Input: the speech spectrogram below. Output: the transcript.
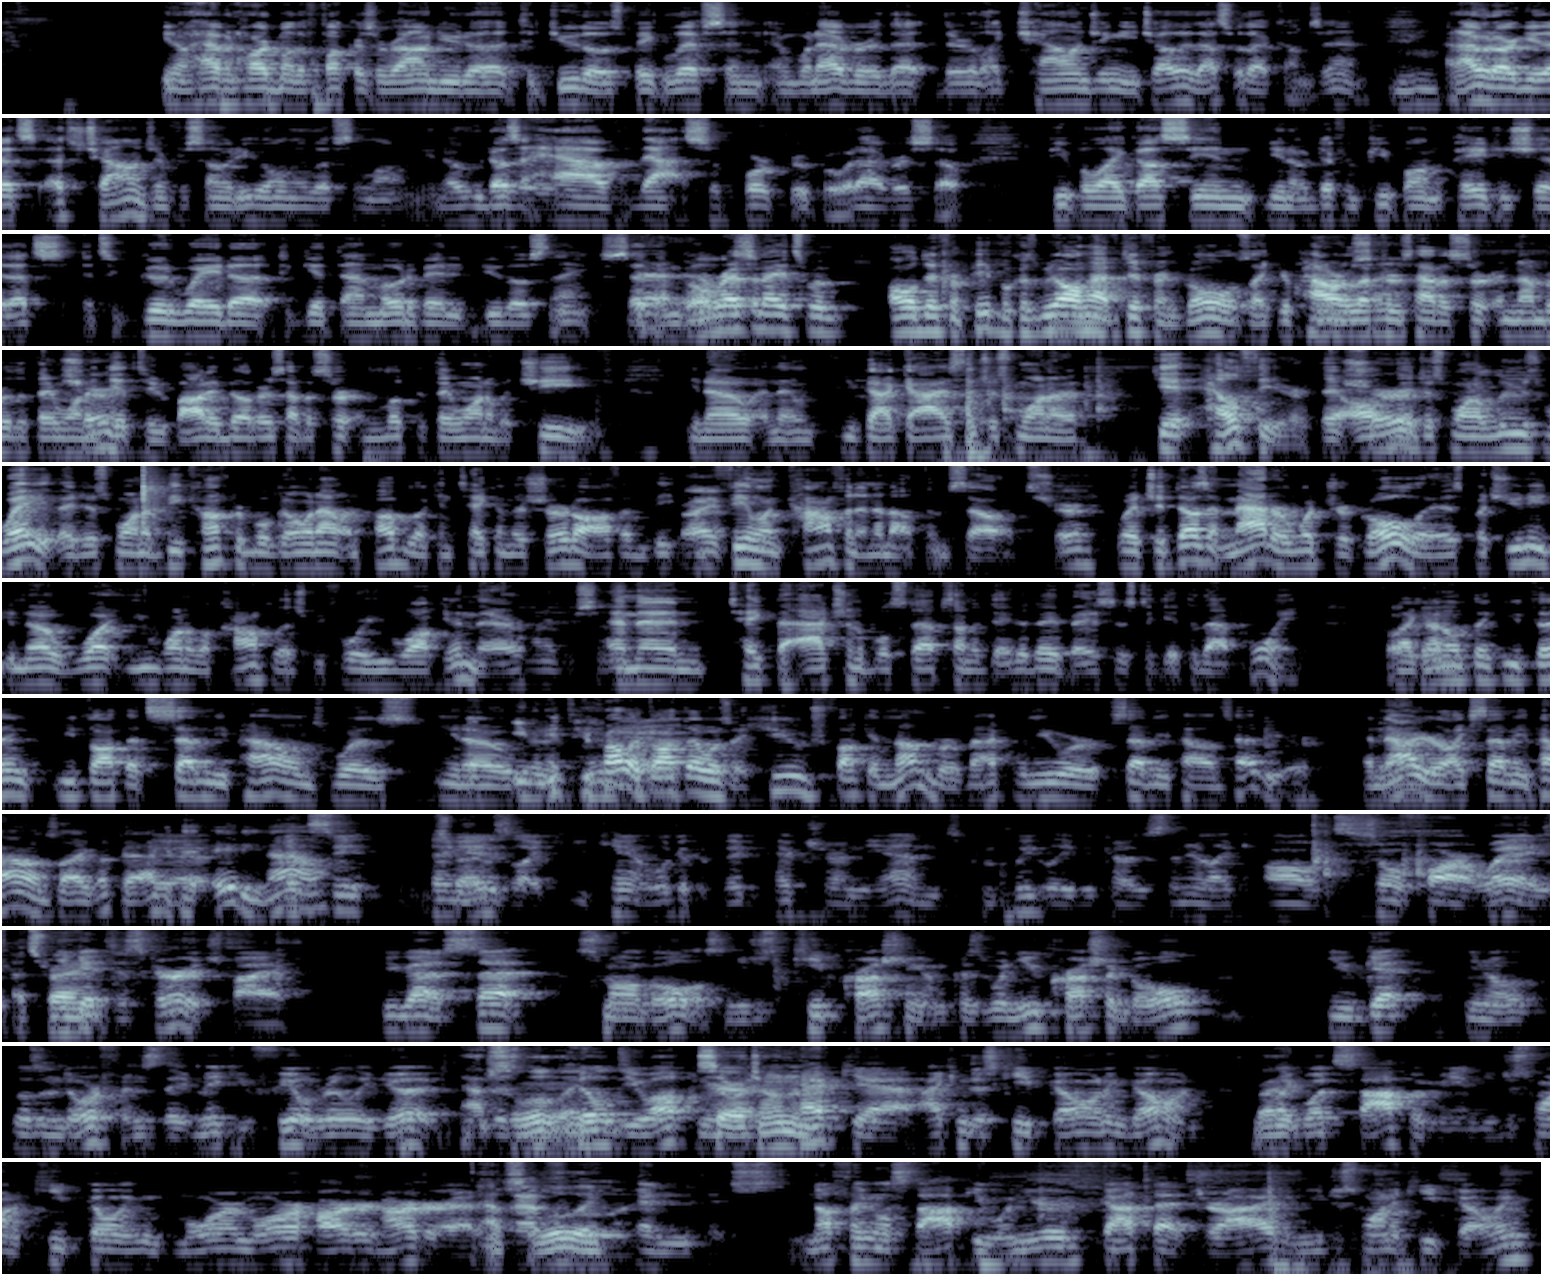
you know, having hard motherfuckers around you to, to do those big lifts and, and whatever that they're like challenging each other. That's where that comes in. Mhm. And I would argue that's, that's challenging for somebody who only lifts alone, you know, who doesn't have that support group or whatever. So people like us seeing, you know, different people on the page and shit, that's, it's a good way to, to get them motivated to do those things. Set yeah, them it resonates with all different people because we all Mhm. have different goals like your power 100%. lifters have a certain number that they want Sure. to get to bodybuilders have a certain look that they want to achieve you know and then you've got guys that just want to get healthier. They all they just want to lose weight. They just want to be comfortable going out in public and taking their shirt off and be Right. feeling confident about themselves. Sure. Which it doesn't matter what your goal is, but you need to know what you want to accomplish before you walk in there 100%. and then take the actionable steps on a day-to-day basis to get to that point. Fuck Like I don't think you think you thought that 70 pounds was, you know, Even you, you probably Yeah. thought that was a huge fucking number back when you were 70 pounds heavier. And now you're like 70 pounds, like, okay, I can hit 80 now. It's, the thing That's is, like, you can't look at the big picture in the end completely because then you're like, oh, it's so far away. That's right. You get discouraged by it. You got to set small goals and you just keep crushing them because when you crush a goal, you get, you know, those endorphins. They make you feel really good. Absolutely. build you up. And you're like, Serotonin. Heck yeah, I can just keep going and going. Right. Like, what's stopping me? And you just want to keep going more and more, harder and harder at it Absolutely. and it's nothing will stop you when you've got that drive and you just want to keep going.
